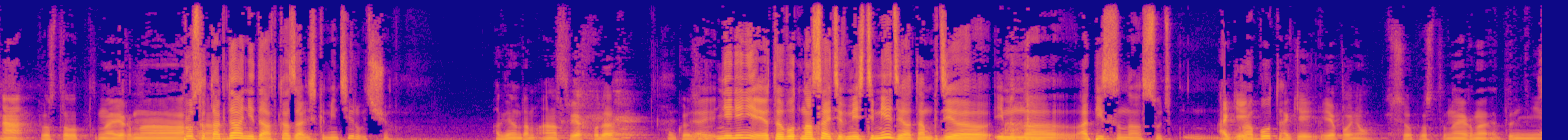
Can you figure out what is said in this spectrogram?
А, просто вот, наверное... Просто а, тогда они, да, отказались комментировать еще. А где она там? Она сверху, да? Э, Указана? Не-не-не, это вот на сайте «Вместе медиа», там, где именно описана суть Окей, работы. окей, я понял. Все, просто, наверное, это не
